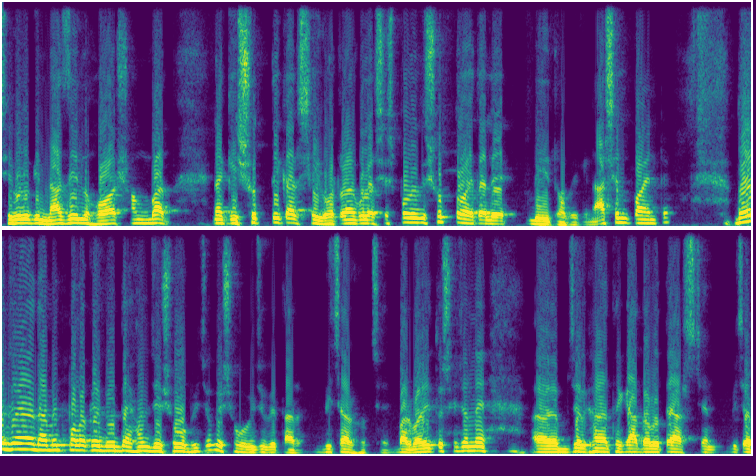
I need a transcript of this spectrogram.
সেগুলো কি নাজিল হওয়ার সংবাদ নাকি সত্যিকার সেই ঘটনাগুলো শেষ পর্যন্ত সত্য হয় তাহলে বিহিত হবে কিনা? আসেন পয়েন্টে ধরেন জুনায়দ পলকের বিরুদ্ধে এখন যেসব অভিযোগ এসব অভিযোগে তার বিচার হচ্ছে। বারবারই তো সেই জন্য জেলখানা থেকে আদালতে আসছেন। বিচার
